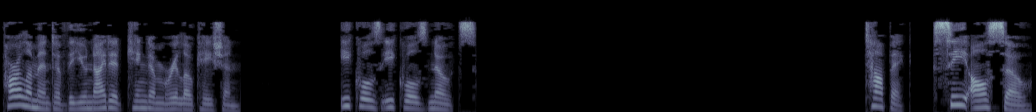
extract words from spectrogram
Parliament of the United Kingdom relocation. Equals equals Notes. Topic. See also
